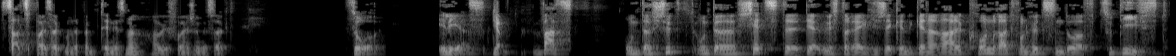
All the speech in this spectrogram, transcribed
Satzball, sagt man nicht beim Tennis, ne? Habe ich vorhin schon gesagt. So, Elias. Ja. Was unterschätzt, unterschätzte der österreichische Gen- General Konrad von Hötzendorf zutiefst,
